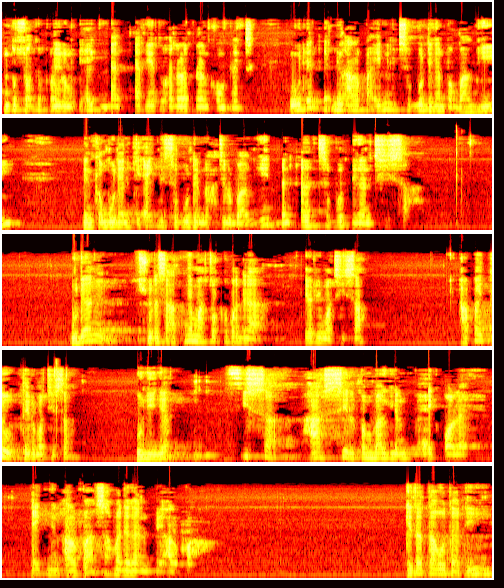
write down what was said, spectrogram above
untuk suatu polinom x dan r itu adalah bilangan kompleks. Kemudian x min alpha ini disebut dengan pembagi dan kemudian qx disebut dengan hasil bagi dan r disebut dengan sisa Kemudian sudah saatnya masuk kepada teorema sisa. Apa itu teorema sisa? Bunyinya sisa hasil pembagian PX oleh X min alpha sama dengan P alpha. Kita tahu tadi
